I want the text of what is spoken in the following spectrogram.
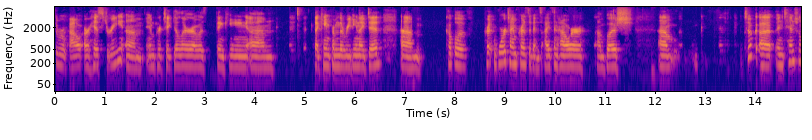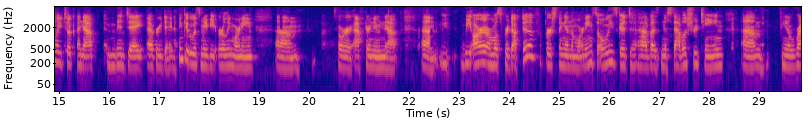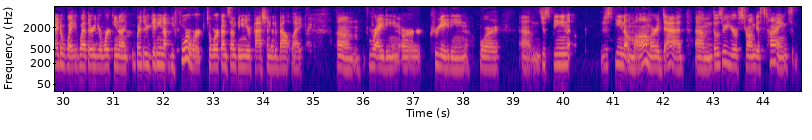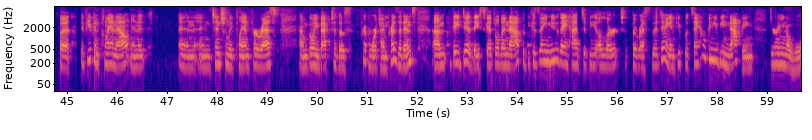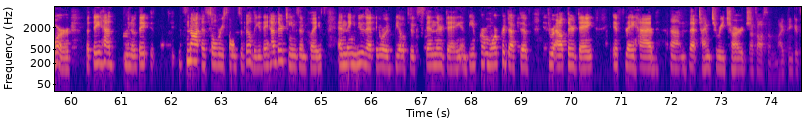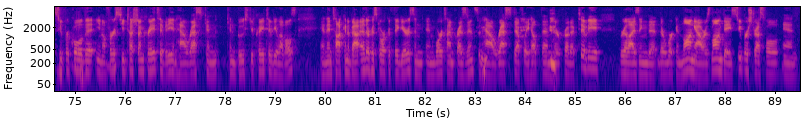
throughout our history. Um, in particular, I was thinking um, that came from the reading I did. Um, a couple of pre- wartime presidents, Eisenhower, um, Bush, um, took a intentionally took a nap midday every day. I think it was maybe early morning um, or afternoon nap. Um, we are our most productive first thing in the morning, so always good to have an established routine. Um, you know, right away, whether you're working on whether you're getting up before work to work on something you're passionate about, like um, writing or creating or um, just being just being a mom or a dad, um, those are your strongest times. But if you can plan out and it and, and intentionally plan for rest, um, going back to those wartime presidents, um, they did. They scheduled a nap because they knew they had to be alert the rest of the day. And people would say, "How can you be napping during a war?" But they had, you know, they it's not a sole responsibility. They had their teams in place and they knew that they would be able to extend their day and be more productive throughout their day if they had um, that time to recharge. That's awesome. I think it's super cool that you know first you touched on creativity and how rest can can boost your creativity levels, and then talking about other historical figures and, and wartime presidents and how rest definitely helped them their productivity, realizing that they're working long hours, long days, super stressful, and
